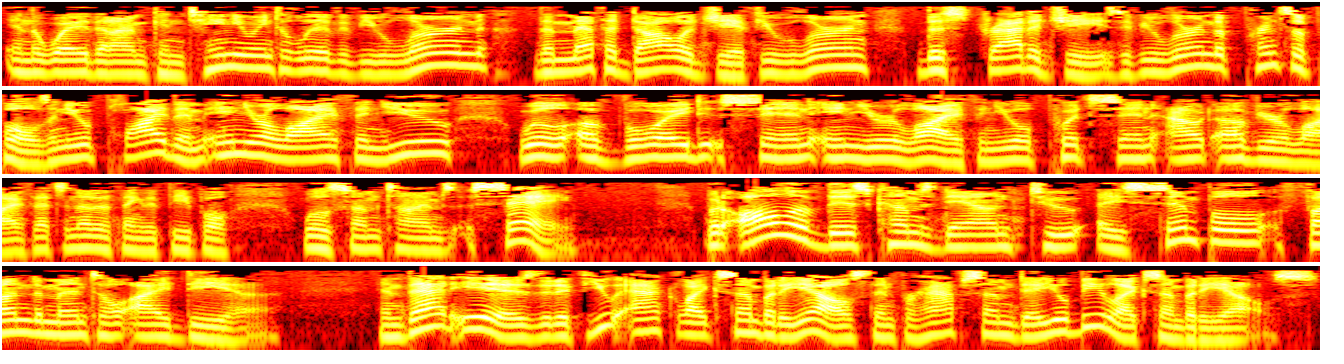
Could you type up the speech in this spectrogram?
in the way that I'm continuing to live, if you learn the methodology, if you learn the strategies, if you learn the principles and you apply them in your life, then you will avoid sin in your life and you will put sin out of your life. That's another thing that people will sometimes say. But all of this comes down to a simple fundamental idea. And that is that if you act like somebody else, then perhaps someday you'll be like somebody else.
